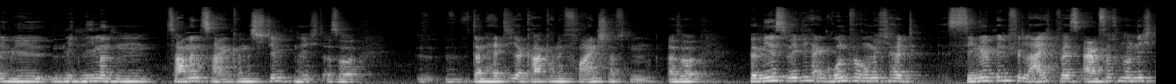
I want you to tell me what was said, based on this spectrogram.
irgendwie mit niemandem zusammen sein kann. Das stimmt nicht. Also dann hätte ich ja gar keine Freundschaften. Also bei mir ist wirklich ein Grund, warum ich halt Single bin vielleicht, weil es einfach nur nicht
